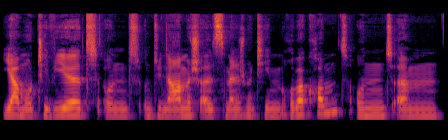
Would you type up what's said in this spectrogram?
ja, motiviert und, und dynamisch als Management-Team rüberkommt. Und ähm,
